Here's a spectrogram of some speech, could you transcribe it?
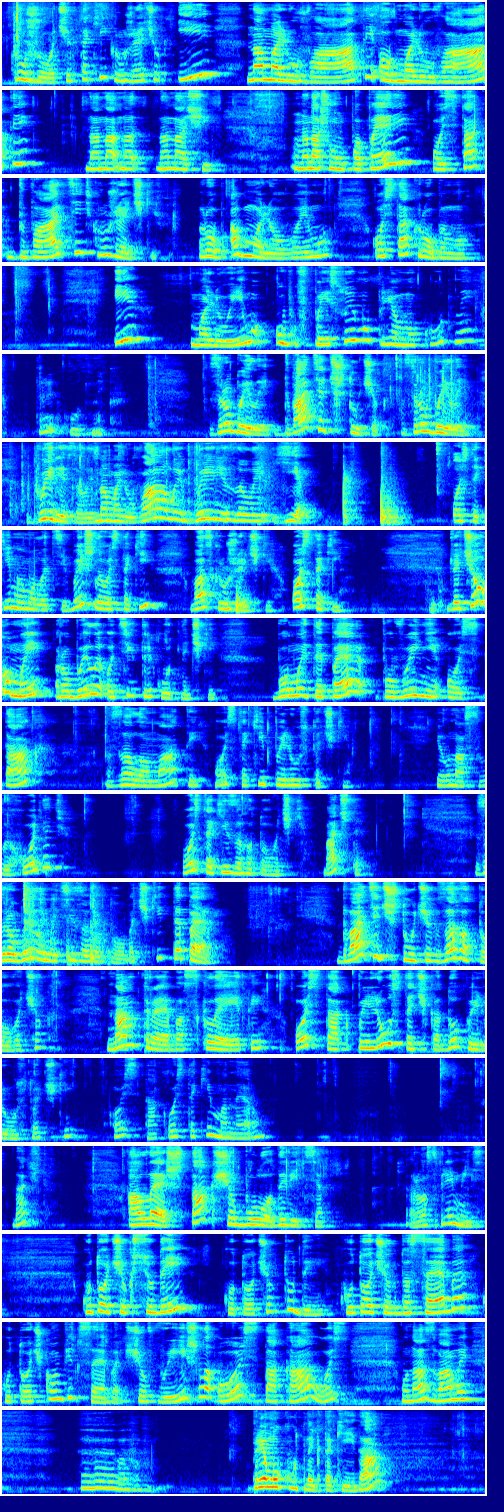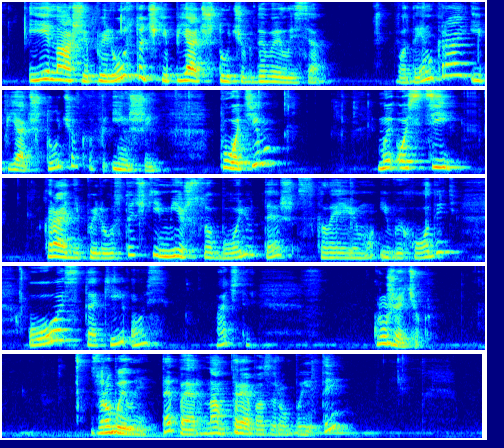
Кружочок такий, кружечок. І намалювати, обмалювати на, на, на, на, нашій, на нашому папері ось так 20 кружечків. Роб, обмальовуємо. Ось так робимо. І малюємо, вписуємо прямокутний трикутник. Зробили 20 штучок. Зробили, вирізали, намалювали, вирізали, є. Ось такі ми молодці. Вийшли ось такі у вас кружечки. Ось такі. Для чого ми робили оці трикутнички? Бо ми тепер повинні ось так заламати ось такі пелюсточки. І у нас виходять ось такі заготовочки. Бачите? Зробили ми ці заготовочки. Тепер 20 штучок заготовочок нам треба склеїти ось так пелюсточка до пелюсточки. Ось так, ось таким манером. Бачите? Але ж так, щоб було, дивіться, розпрямісь. Куточок сюди, куточок туди. Куточок до себе, куточком від себе. Щоб вийшла ось така ось у нас з вами е, прямокутник такий, да? І наші пелюсточки 5 штучок дивилися в один край і 5 штучок в інший. Потім ми ось ці крайні пелюсточки між собою теж склеюємо. І виходить ось такий ось, бачите, кружечок. Зробили. Тепер нам треба зробити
